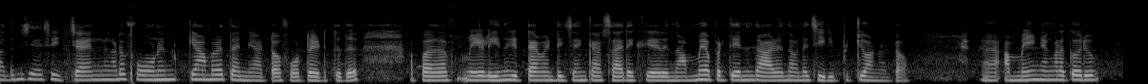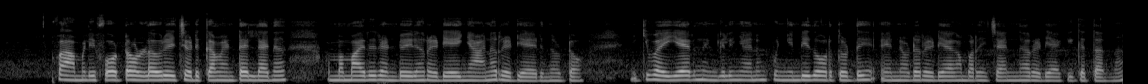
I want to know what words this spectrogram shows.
അതിനുശേഷം ഇച്ചായൻ ഞങ്ങളുടെ ഫോണിൽ ക്യാമറ തന്നെയാണ് കേട്ടോ ഫോട്ടോ എടുത്തത്. അപ്പോൾ മേളിയിൽ നിന്ന് കിട്ടാൻ വേണ്ടി ഇച്ചായൻ കസാര കയറി അമ്മ അപ്പോഴത്തേനും താഴെ നിന്ന് അവനെ ചിരിപ്പിക്കുവാണ് കേട്ടോ അമ്മയും ഞങ്ങളൊക്കെ ഒരു ഫാമിലി ഫോട്ടോ ഉള്ളവർ വെച്ച് എടുക്കാൻ വേണ്ടിയിട്ട് എല്ലാവരും അമ്മമാർ രണ്ടുപേരും റെഡിയായി. ഞാനും റെഡി ആയിരുന്നു കേട്ടോ എനിക്ക് വയ്യായിരുന്നെങ്കിലും ഞാനും കുഞ്ഞിന്റെ ഇത് ഓർത്തോട്ട് എന്നോട് റെഡിയാകാൻ പറഞ്ഞ് ഇച്ചായൻ എന്നെ റെഡിയാക്കിയൊക്കെ തന്ന്.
